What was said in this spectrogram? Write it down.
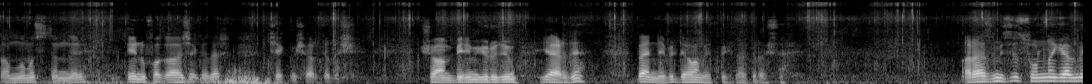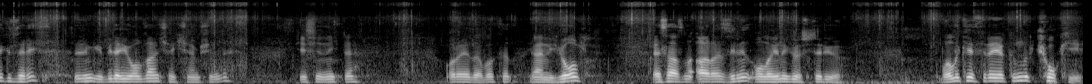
damlama sistemleri en ufak ağaca kadar çekmiş arkadaş. Şu an benim yürüdüğüm yerde benle bir devam etmekte arkadaşlar. Arazimizin sonuna gelmek üzereyiz. Dediğim gibi bir de yoldan çekeceğim şimdi. Kesinlikle oraya da bakın. Yani yol esasında arazinin olayını gösteriyor. Balıkesir'e yakınlık çok iyi.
